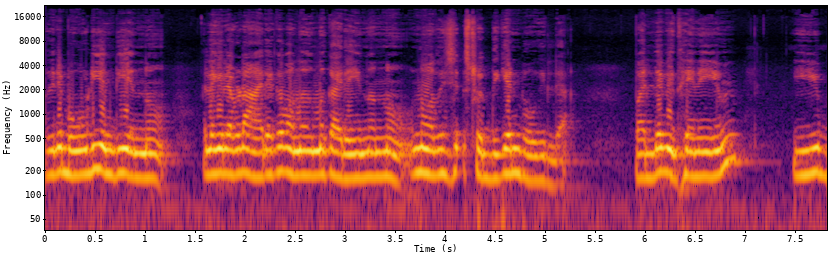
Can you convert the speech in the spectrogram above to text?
അതിന്റെ ബോഡി എന്ത് ചെയ്യുന്നോ? അല്ലെങ്കിൽ അവിടെ ആരൊക്കെ വന്നതെന്ന് കരയുന്നെന്നോ ഒന്നും അത് ശ്രദ്ധിക്കാൻ പോകില്ല. വല്ല വിധേനയും ഈ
